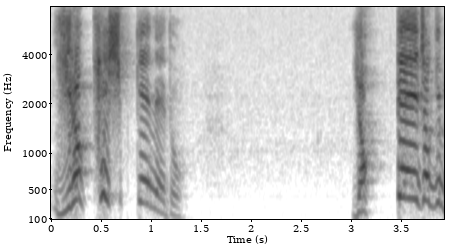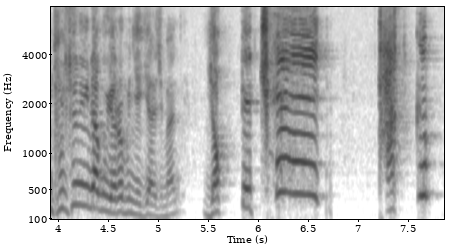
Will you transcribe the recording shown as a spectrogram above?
이렇게 쉽게 내도 역대적인 불수능이라고 여러분 얘기하지만 역대 최다급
